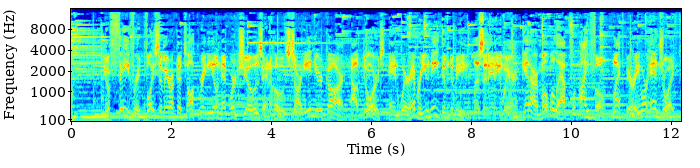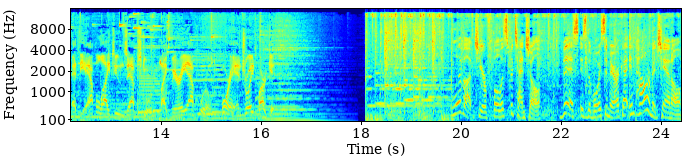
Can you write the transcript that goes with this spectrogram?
Your favorite Voice America Talk Radio Network shows and hosts are in your car, outdoors, and wherever you need them to be. Listen anywhere. Get our mobile app for iPhone, Blackberry, or Android at the Apple iTunes App Store, Blackberry App World, or Android Market. Live up to your fullest potential. This is the Voice America Empowerment Channel.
